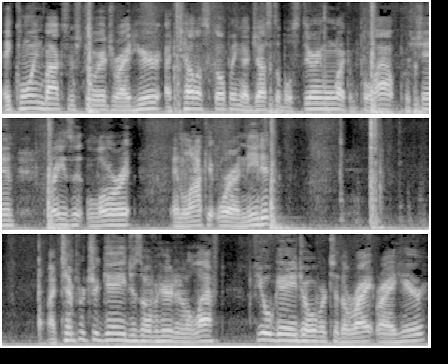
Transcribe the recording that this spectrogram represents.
a coin box for storage right here, a telescoping adjustable steering wheel I can pull out, push in, raise it, lower it, and lock it where I need it. My temperature gauge is over here to the left, fuel gauge over to the right right here.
